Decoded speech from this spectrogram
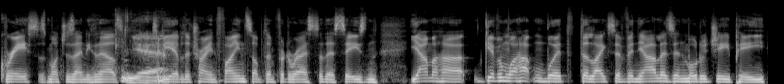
grace as much as anything else Yeah. to be able to try and find something for the rest of this season. Yamaha, given what happened with the likes of Vinales in MotoGP,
